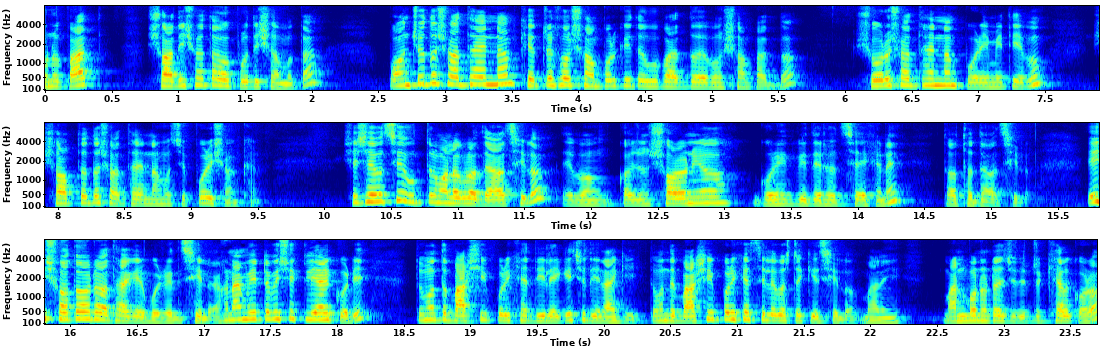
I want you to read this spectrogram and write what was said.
অনুপাত সদিশতা ও প্রতিসমতা। পঞ্চদশ অধ্যায়ের নাম ক্ষেত্রফল সম্পর্কিত উপপাদ্য এবং সম্পাদ্য। ষোড়শ অধ্যায়ের নাম পরিমিতি এবং সপ্তদশ অধ্যায়ের নাম হচ্ছে পরিসংখ্যান। শেষে হচ্ছে উত্তরমালাগুলো দেওয়া ছিল এবং কয়েকজন স্মরণীয় গণিতবিদের হচ্ছে এখানে তথ্য দেওয়া ছিল। এই সতেরোটা অধ্যায় আগের বইটাতে ছিল। এখন আমি এটা বেশি ক্লিয়ার করি। তোমার তো বার্ষিক পরীক্ষা দিলে কিছুদিন আগেই। তোমাদের বার্ষিক পরীক্ষার সিলেবাসটা কী ছিল? মানে মানবন্ধটা যদি একটু খেয়াল করো।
